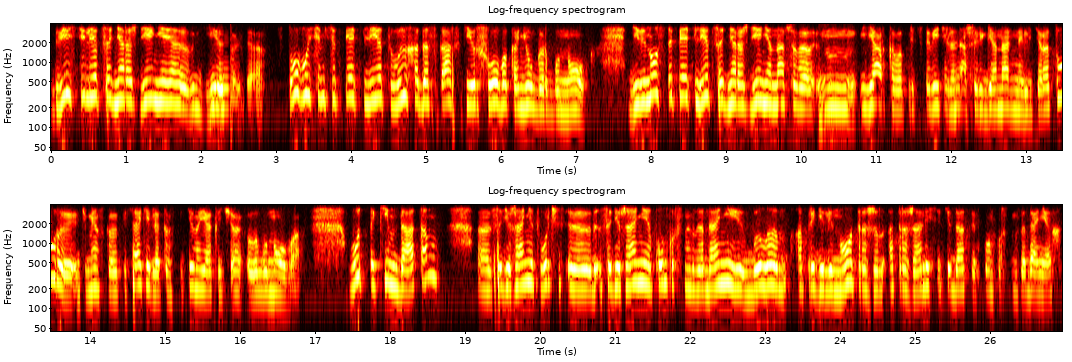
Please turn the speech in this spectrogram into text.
200 лет со дня рождения Геральда, 185 лет выхода сказки Иршова «Конек-горбунок», 95 лет со дня рождения нашего яркого представителя нашей региональной литературы, тюменского писателя Константина Яковлевича Лагунова. Вот таким датам э, содержание, творче... э, содержание конкурсных заданий было определено, отражались эти даты в конкурсных заданиях.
